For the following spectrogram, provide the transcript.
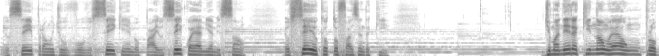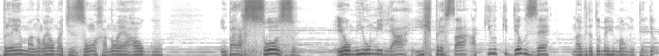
Eu sei para onde eu vou, eu sei quem é meu pai, eu sei qual é a minha missão, eu sei o que eu estou fazendo aqui. De maneira que não é um problema, não é uma desonra, não é algo embaraçoso eu me humilhar e expressar aquilo que Deus é na vida do meu irmão, entendeu?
